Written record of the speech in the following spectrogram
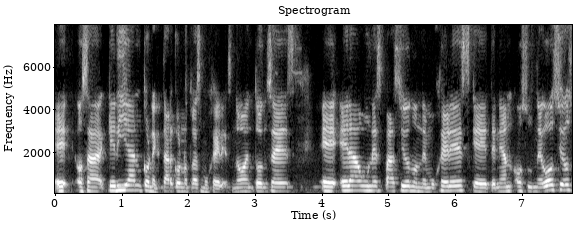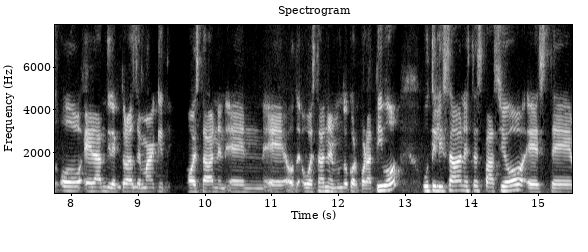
eh, o sea, querían conectar con otras mujeres, ¿no? Entonces, eh, era un espacio donde mujeres que tenían o sus negocios o eran directoras de marketing o estaban en, eh, o, estaban en el mundo corporativo, utilizaban este espacio este,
